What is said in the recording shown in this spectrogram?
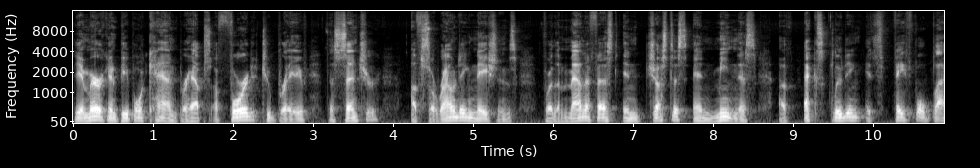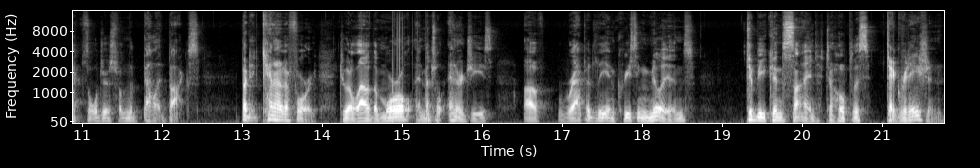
The American people can perhaps afford to brave the censure of surrounding nations for the manifest injustice and meanness of excluding its faithful black soldiers from the ballot box. But it cannot afford to allow the moral and mental energies of rapidly increasing millions to be consigned to hopeless degradation.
